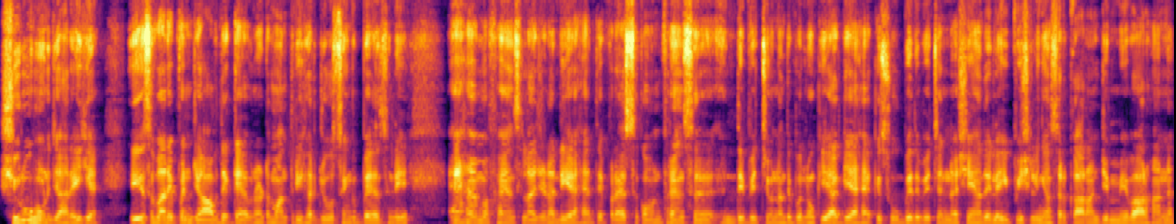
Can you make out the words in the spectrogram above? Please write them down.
ਸ਼ੁਰੂ ਹੋਣ ਜਾ ਰਹੀ ਹੈ। ਇਸ ਬਾਰੇ ਪੰਜਾਬ ਦੇ ਕੈਬਨਿਟ ਮੰਤਰੀ ਹਰਜੋਤ ਸਿੰਘ ਬੈਂਸ ਨੇ ਅਹਿਮ ਫੈਸਲਾ ਜਿਹੜਾ ਲਿਆ ਹੈ ਤੇ ਪ੍ਰੈਸ ਕਾਨਫਰੰਸ ਦੇ ਵਿੱਚ ਉਹਨਾਂ ਦੇ ਵੱਲੋਂ ਕਿਹਾ ਗਿਆ ਹੈ ਕਿ ਸੂਬੇ ਦੇ ਵਿੱਚ ਨਸ਼ਿਆਂ ਦੇ ਲਈ ਪਿਛਲੀਆਂ ਸਰਕਾਰਾਂ ਜ਼ਿੰਮੇਵਾਰ ਹਨ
